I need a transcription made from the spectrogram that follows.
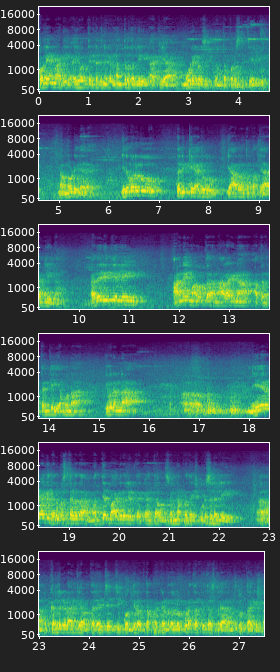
ಕೊಲೆ ಮಾಡಿ ಐವತ್ತೆಂಟು ದಿನಗಳ ನಂತರದಲ್ಲಿ ಆಕೆಯ ಮೂಳೆಗಳು ಸಿಕ್ಕಿದಂಥ ಪರಿಸ್ಥಿತಿಯಲ್ಲಿ ನಾವು ನೋಡಿದ್ದೇವೆ. ಇದುವರೆಗೂ ತನಿಖೆ ಅದು ಯಾರು ಅಂತ ಪತ್ತೆ ಆಗಲಿಲ್ಲ. ಅದೇ ರೀತಿಯಲ್ಲಿ ಆನೆ ಮಾವುತ ನಾರಾಯಣ, ಆತನ ತಂಗಿ ಯಮುನಾ ಇವರನ್ನು ನೇರವಾಗಿ ಧರ್ಮಸ್ಥಳದ ಮಧ್ಯಭಾಗದಲ್ಲಿರ್ತಕ್ಕಂಥ ಒಂದು ಸಣ್ಣ ಪ್ರದೇಶ ಗುಡಿಸಲಲ್ಲಿ ಕಲ್ಲುಗಳಾಕಿ ಅವರ ತಲೆ ಜಜ್ಜಿ ಕೊಂದಿರುವಂಥ ಪ್ರಕರಣದಲ್ಲೂ ಕೂಡ ತಪ್ಪಿತಸ್ಥರು ಅಂತ ಗೊತ್ತಾಗಿಲ್ಲ.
